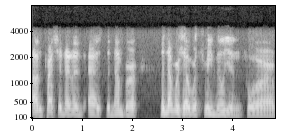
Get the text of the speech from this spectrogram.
unprecedented as the number. The number is over three million for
